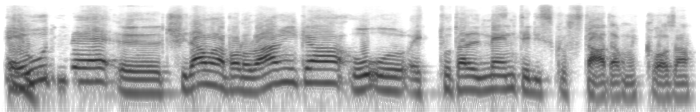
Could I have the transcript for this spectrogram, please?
È mm. utile? Eh, ci dà una panoramica o è totalmente discostata come cosa?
